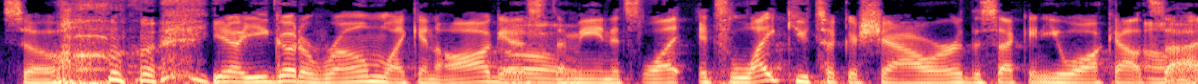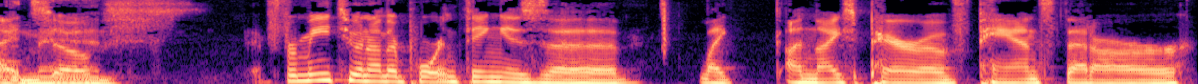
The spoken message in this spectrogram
So, you know, you go to Rome like in August. Oh. I mean, it's like it's like you took a shower the second you walk outside. Oh, so, for me, too, another important thing is uh, like a nice pair of pants that are.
